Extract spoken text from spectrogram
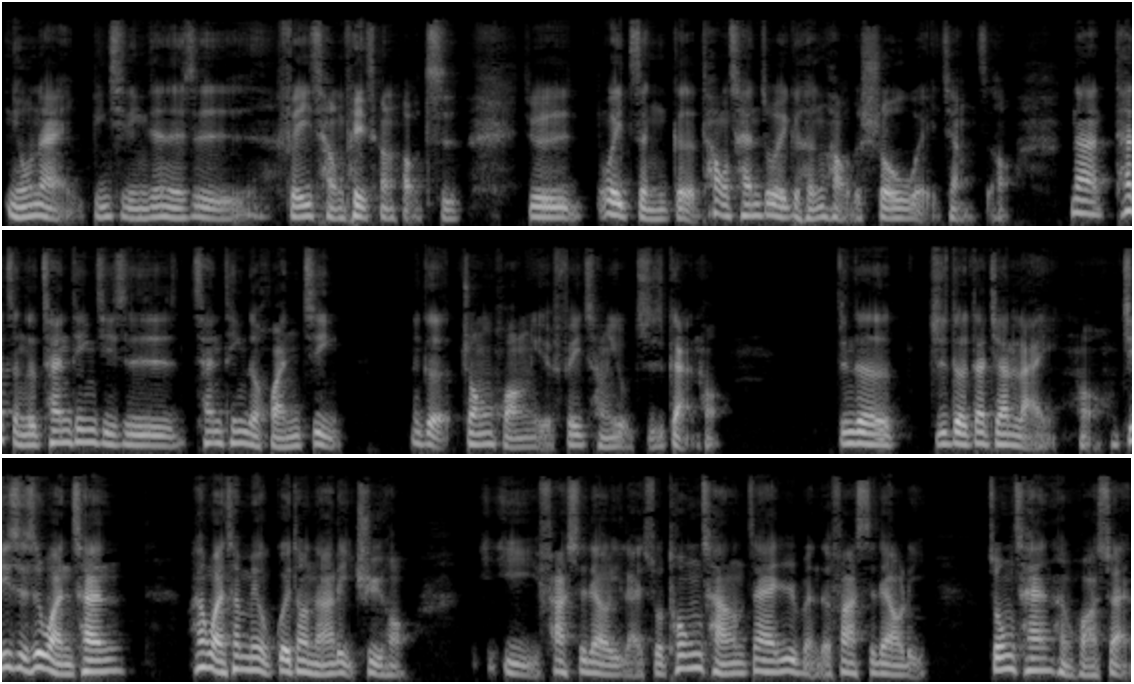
牛奶冰淇淋真的是 非常非常好吃，就是为整个套餐做一个很好的收尾，这样子吼。那它整个餐厅其实餐厅的环境。那个装潢也非常有质感哈，真的值得大家来哈。即使是晚餐，它晚餐没有贵到哪里去哈。以法式料理来说，通常在日本的法式料理，中餐很划算，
